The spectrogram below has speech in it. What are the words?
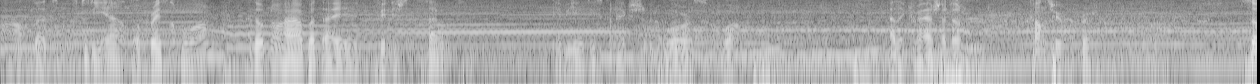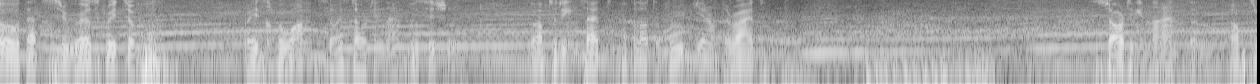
And let's move to the end of race number 1. I don't know how, but I finished in 7th. Maybe a disconnection or someone had a crash, I don't can't remember. So that's reverse grid of race number one. So I start in ninth position, go up to the inside, have a lot of room here on the right. Starting in ninth and after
